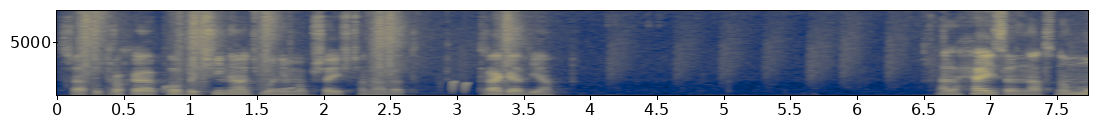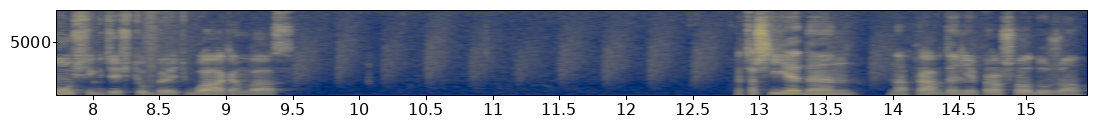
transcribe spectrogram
Trzeba tu trochę powycinać, bo nie ma przejścia nawet. Tragedia. Ale hazelnut, no musi gdzieś tu być, błagam was. Chociaż jeden, naprawdę nie proszę o dużo.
